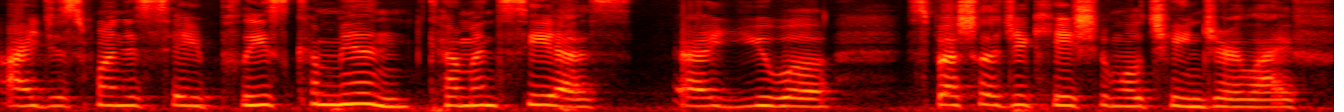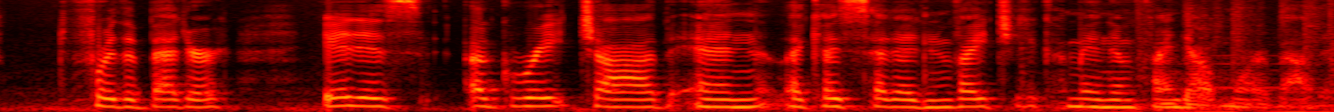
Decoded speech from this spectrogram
I just want to say, please come in, come and see us. Uh, you will, special education will change your life for the better. It is a great job, and like I said, I'd invite you to come in and find out more about it.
